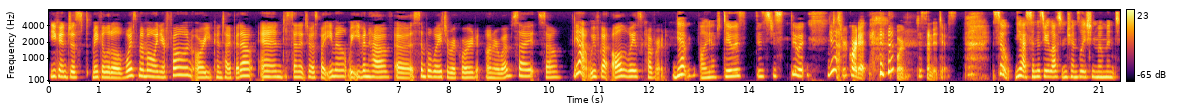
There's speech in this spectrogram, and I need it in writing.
You can just make a little voice memo on your phone or you can type it out and send it to us by email. We even have a simple way to record on our website. So, yeah, we've got all the ways covered. Yep, all you have to do is is just do it. Yeah. Just record it. or just send it to us. So, yeah, send us your lost in translation moment.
